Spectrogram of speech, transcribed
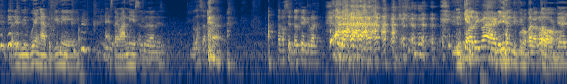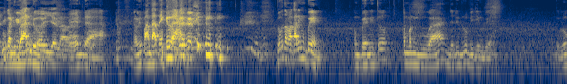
Dari ibu-ibu yang ngaduk ini. Es teh manis gitu. Gelas apa? apa sendoknya gerak? ini kan, Balik lagi. ini kan di Purwokerto bukan di Bandung. Oh iya, salah. beda. Kalau ini pantatnya gerak. Gue pertama kali ngeband ngeband itu temen gua jadi dulu bikin band dulu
